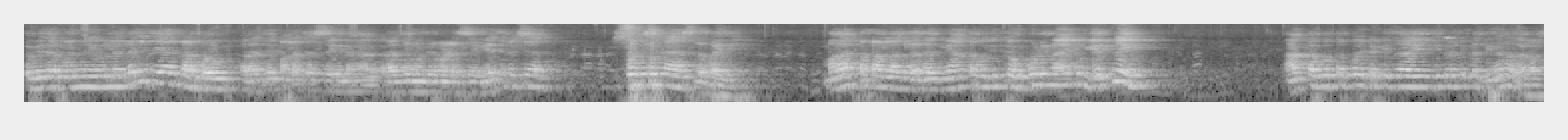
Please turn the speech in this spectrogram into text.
तुम्ही जर मान्य नाही लगेच यार काढतो राज्यपालाच्या सहीनं राज्य मंत्रिमंडळ सही याच्यापेक्षा स्वच्छ काय असलं पाहिजे. मला पटायला लागलं नाही मी आता इतकं कोणी नाही ऐकून घेत नाही. आता बोलता बैठकीचा आहे तिकडे धिंगाणा झाला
